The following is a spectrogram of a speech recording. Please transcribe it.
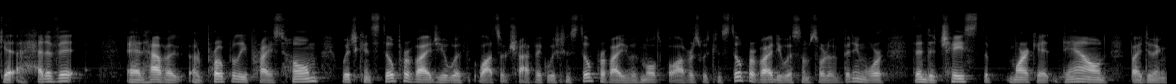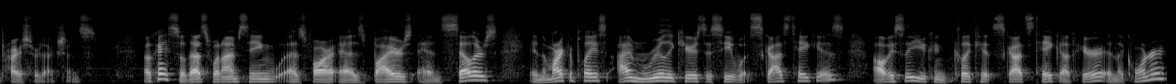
get ahead of it and have a, an appropriately priced home, which can still provide you with lots of traffic, which can still provide you with multiple offers, which can still provide you with some sort of bidding war, than to chase the market down by doing price reductions. Okay, so that's what I'm seeing as far as buyers and sellers in the marketplace. I'm really curious to see what Scott's take is. Obviously, you can click hit Scott's take up here in the corner,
